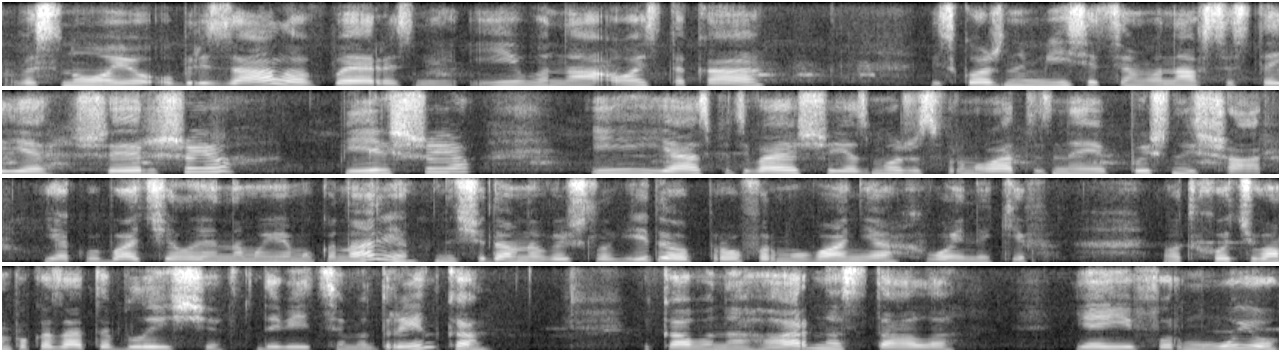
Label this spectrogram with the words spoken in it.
весною обрізала в березні, і вона ось така. І з кожним місяцем вона все стає ширшою, більшою. І я сподіваюся, що я зможу сформувати з неї пишний шар. Як ви бачили на моєму каналі, нещодавно вийшло відео про формування хвойників. От хочу вам показати ближче. Дивіться, модринка, яка вона гарна стала. Я її формую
